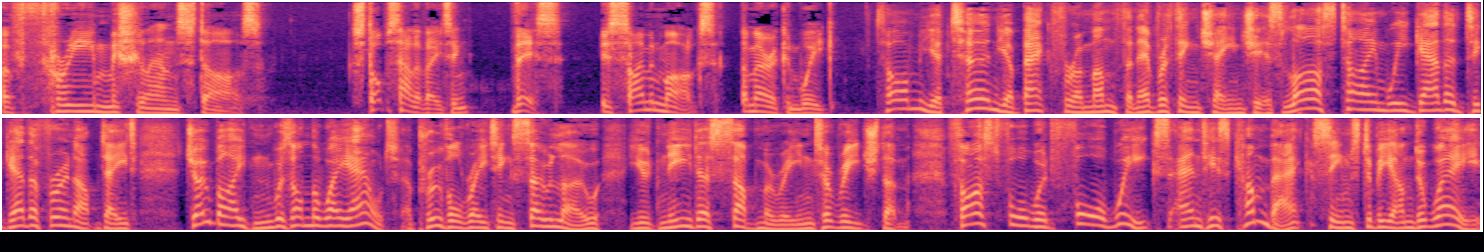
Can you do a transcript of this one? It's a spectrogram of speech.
of three Michelin stars. Stop salivating. This is Simon Mark's American Week. Tom, you turn your back for a month and everything changes. Last time we gathered together for an update, Joe Biden was on the way out. Approval rating so low, you'd need a submarine to reach them. Fast forward four weeks and his comeback seems to be underway.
